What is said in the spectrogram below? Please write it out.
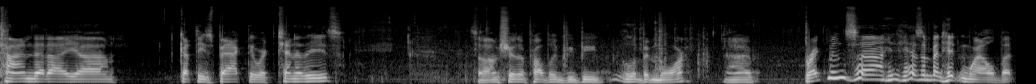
time that I uh, got these back, there were 10 of these. So I'm sure there'll probably be, a little bit more. Uh, Bregman's, uh, he hasn't been hitting well, but.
